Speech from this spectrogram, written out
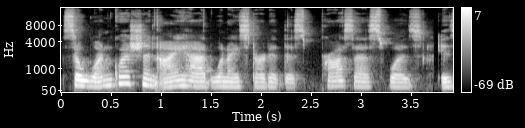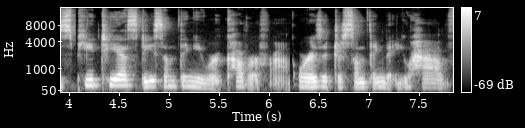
So, one question I had when I started this process was Is PTSD something you recover from, or is it just something that you have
